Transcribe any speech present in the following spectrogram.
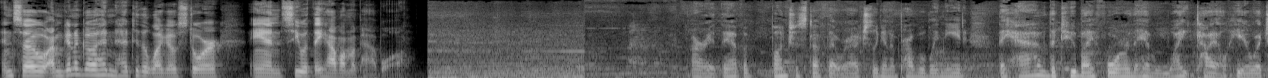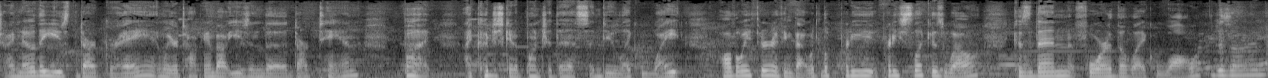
And so I'm going to go ahead and head to the Lego store and see what they have on the pab wall. All right, they have a bunch of stuff that we're actually going to probably need. They have the 2x4, they have white tile here, which I know they use the dark gray, and we were talking about using the dark tan, but I could just get a bunch of this and do like white all the way through. I think that would look pretty pretty slick as well. Because then for the like wall design,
